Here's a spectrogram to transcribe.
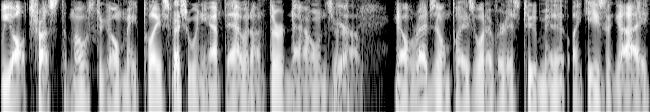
we all trust the most to go make plays, especially when you have to have it on third downs or Yeah. You know red zone plays, whatever it is, two minute. Like he's the guy.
